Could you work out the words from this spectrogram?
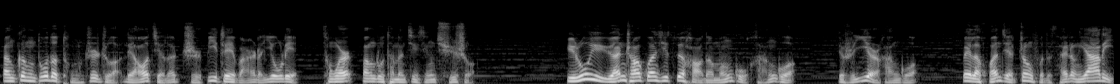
让更多的统治者了解了纸币这玩意儿的优劣，从而帮助他们进行取舍。比如与元朝关系最好的蒙古汗国，就是伊尔汗国，为了缓解政府的财政压力，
